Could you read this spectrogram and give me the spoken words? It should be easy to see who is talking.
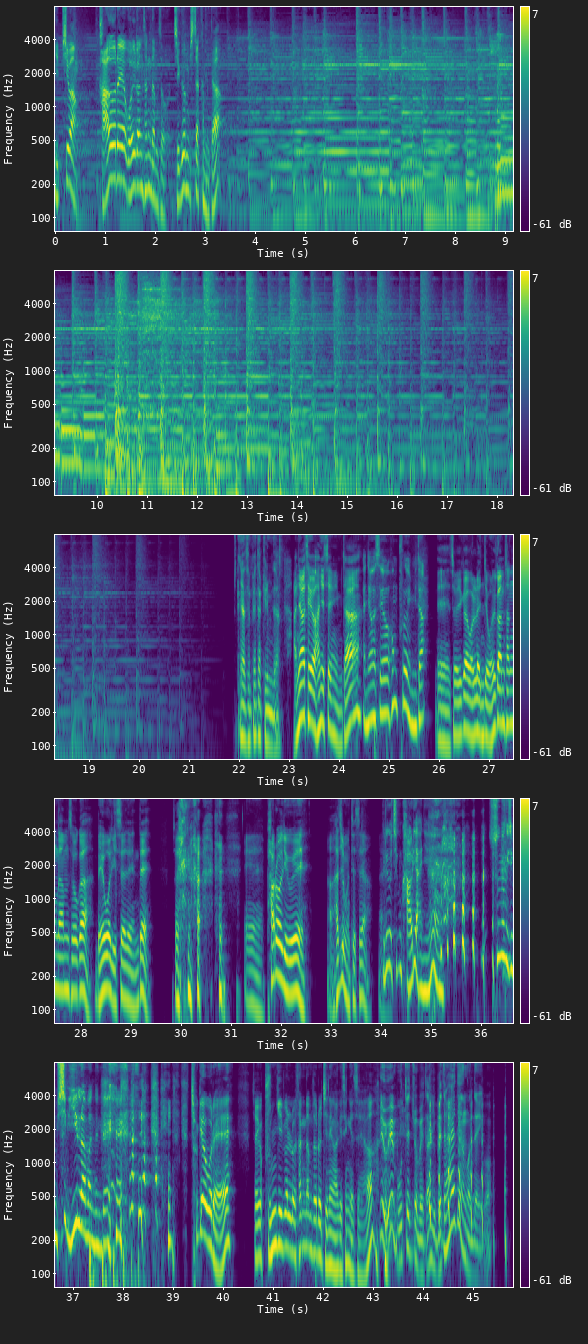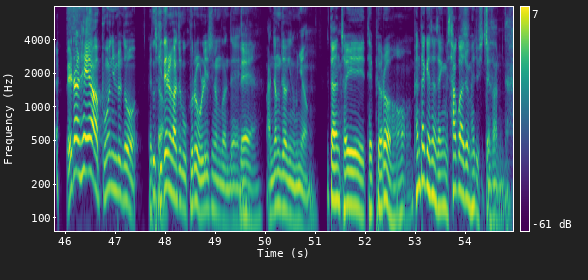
Speaker 1: 입시왕 가을의 월간 상담소 지금 시작합니다.
Speaker 2: 안녕하세요 펜타킬입니다.
Speaker 1: 안녕하세요 한희쌤입니다.
Speaker 3: 안녕하세요 홍프로입니다.
Speaker 1: 네 저희가 원래 이제 월간 상담소가 매월 있어야 되는데 저희가 예, 8월 이후에 아, 하지 못했어요. 예.
Speaker 3: 그리고 지금 가을이 아니에요. 수능이 지금 12일 남았는데
Speaker 1: 초겨울에 저희가 분기별로 상담소를 진행하게 생겼어요.
Speaker 2: 근데 왜 못했죠 매달? 매달 해야 되는 건데 이거 매달 해야 부모님들도 그
Speaker 1: 그쵸.
Speaker 2: 기대를 가지고 글을 올리시는 건데
Speaker 1: 네.
Speaker 2: 안정적인 운영
Speaker 1: 일단 저희 대표로 어, 펜타키 선생님이 사과 좀 해주시죠.
Speaker 2: 죄송합니다.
